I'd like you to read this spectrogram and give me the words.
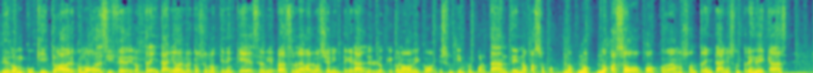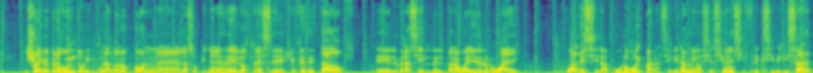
de Don Cuquito. A ver, como vos decís, Fede, los 30 años del Mercosur nos tienen que servir para hacer una evaluación integral del bloque económico. Es un tiempo importante, no pasó, po- no, no- no pasó poco, digamos, son 30 años, son tres décadas. Y yo ahí me pregunto, vinculándolo con eh, las opiniones de los tres eh, jefes de Estado del Brasil, del Paraguay y del Uruguay, ¿Cuál es el apuro hoy para acelerar negociaciones y flexibilizar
